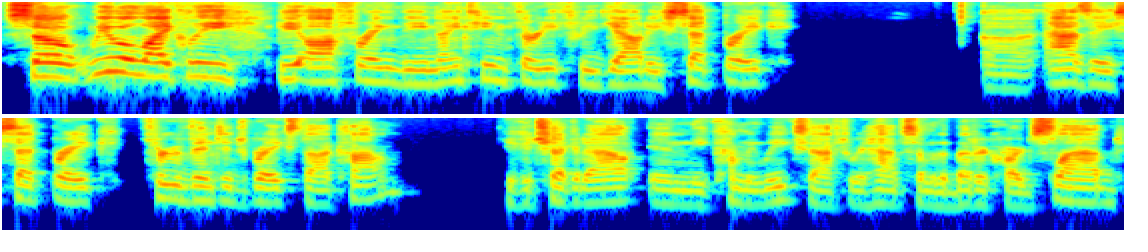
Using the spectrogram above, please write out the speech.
So we will likely be offering the 1933 Goudey set break uh, as a set break through vintagebreaks.com. You can check it out in the coming weeks after we have some of the better cards slabbed.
